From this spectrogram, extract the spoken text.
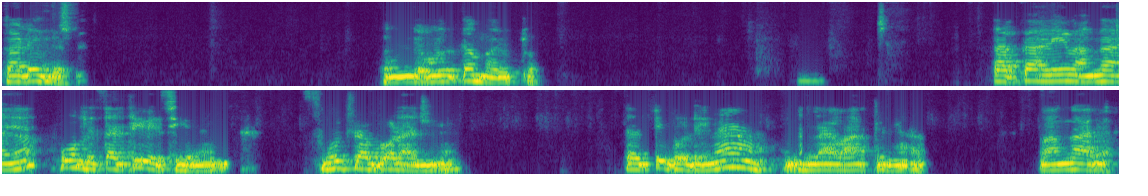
கடுகு. ரெண்டு உளுத்தம் பருப்பு. தக்காளி வெங்காயம் பூண்டு தட்டி வச்சுக்கணும். மூச்சா போடாதீங்க. தட்டி போட்டீங்கன்னா நல்லா வார்த்தைங்க. வெங்காயம்.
